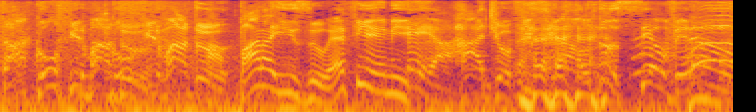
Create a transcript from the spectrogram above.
Tá confirmado. Confirmado. A Paraíso FM é a rádio oficial do seu verão.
